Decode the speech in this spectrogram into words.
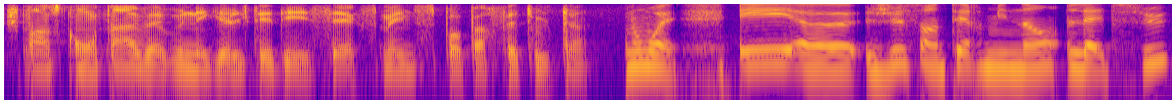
Je pense qu'on tend vers une égalité des sexes, même si c'est pas parfait tout le temps. Ouais. Et euh, juste en terminant là-dessus,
